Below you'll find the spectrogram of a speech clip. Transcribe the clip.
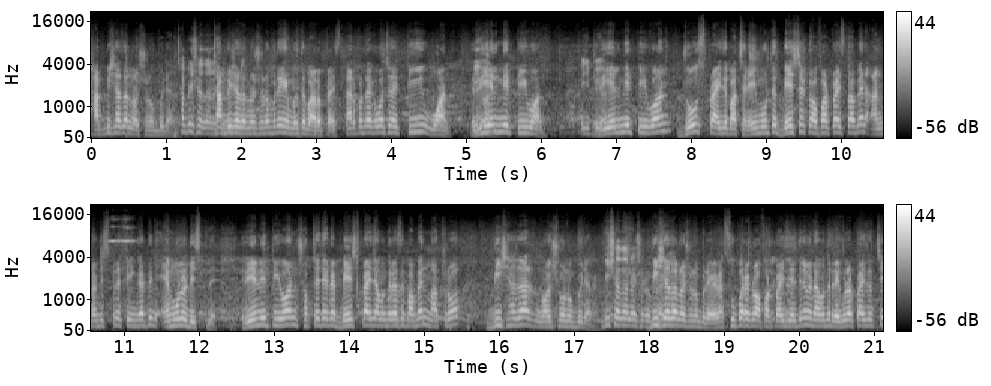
ছাব্বিশ হাজার নয়শো নব্বই টাকা ছাব্বিশ হাজার ছাব্বিশ হাজার নয়শো নব্বই টাকা এর মধ্যে বারো প্রাইস তারপর দেখা পাচ্ছি পি ওয়ান রিয়েলমির পি ওয়ান এই যে P1 রিয়েলমির পি ওয়ান জোস প্রাইসে পাচ্ছেন। এই মুহূর্তে বেস্ট একটা অফার প্রাইস পাবেন under display fingerprint AMOLED display Realme P one সবচেয়ে একটা বেস্ট প্রাইস আমাদের কাছে পাবেন মাত্র বিশ হাজার নয়শো নব্বই টাকা। বিশ হাজার নয়শো বিশ হাজার নয়শো নব্বই টাকা। একটা সুপার একটা অফার প্রাইস দিয়ে দিলাম। এটা আমাদের রেগুলার প্রাইস হচ্ছে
